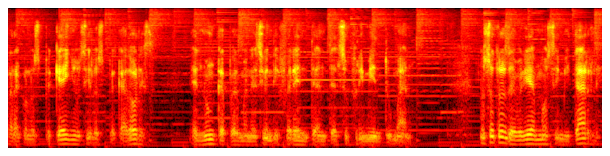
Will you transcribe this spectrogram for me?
para con los pequeños y los pecadores. Él nunca permaneció indiferente ante el sufrimiento humano. Nosotros deberíamos imitarle,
